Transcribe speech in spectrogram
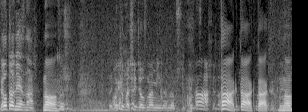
Piotra nie znasz. No, On chyba siedział z nami na, naprzeciwko nas na śniadaniu. tak, tak, tak. No.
